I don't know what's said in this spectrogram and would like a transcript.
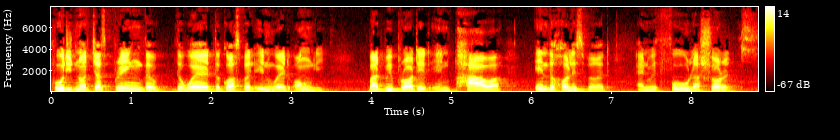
who did not just bring the, the word, the gospel in word only, but we brought it in power, in the Holy Spirit, and with full assurance.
